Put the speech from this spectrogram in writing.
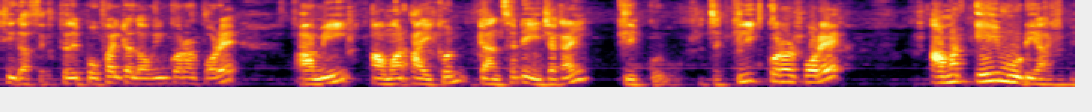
ঠিক আছে? তাহলে প্রোফাইলটা লগ ইন করার পরে আমি আমার আইকন ডান সাইডে এই জায়গায় ক্লিক করব। আচ্ছা ক্লিক করার পরে আমার এই মোডে আসবে।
